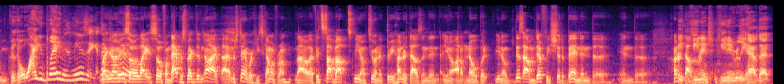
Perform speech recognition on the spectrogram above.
Because well, why are you playing his music? Like you know what I mean? So like so from that perspective, no, I, I understand where he's coming from. Now if it's about you know 200, 300,000, then you know I don't know, but you know this album definitely should have been in the in the hundred he, range. didn't. He didn't really have that.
